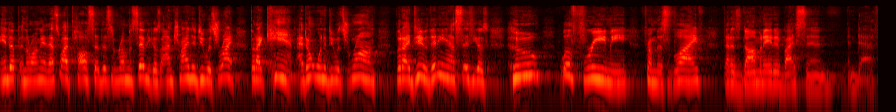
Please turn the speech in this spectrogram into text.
end up in the wrong end. That's why Paul said this in Romans 7. He goes, I'm trying to do what's right, but I can't. I don't want to do what's wrong, but I do. Then he asks this He goes, Who will free me from this life that is dominated by sin and death?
